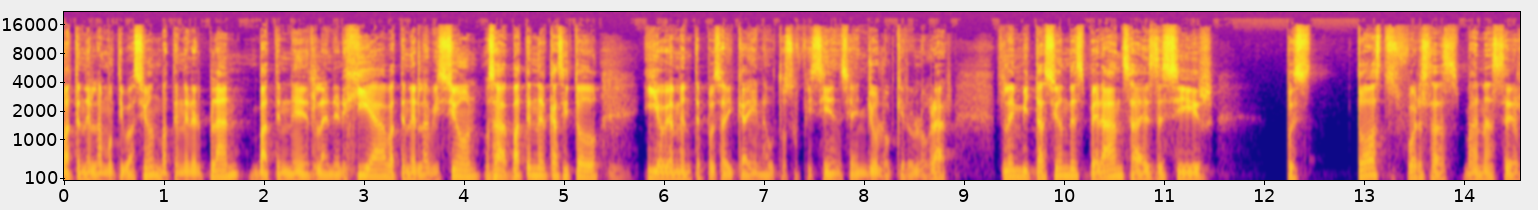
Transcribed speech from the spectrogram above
va a tener la motivación, va a tener el plan, va a tener la energía, va a tener la visión, o sea, va a tener casi todo. Y obviamente, pues ahí cae en autosuficiencia, en yo lo quiero lograr. La invitación de esperanza es decir, pues todas tus fuerzas van a ser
